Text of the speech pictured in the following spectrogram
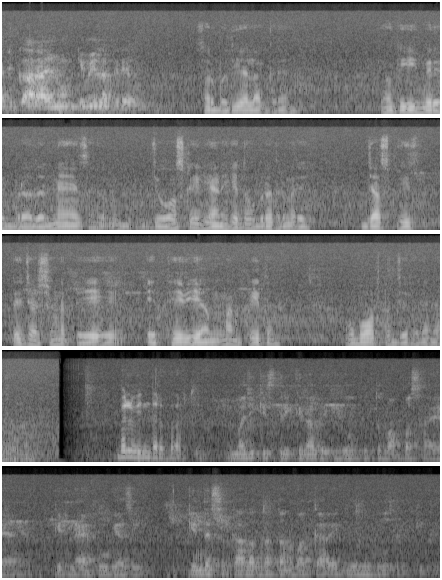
ਅੱਜ ਘਰ ਆਏ ਹੋ ਕਿਵੇਂ ਲੱਗ ਰਿਹਾ? ਸਰ ਵਧੀਆ ਲੱਗ ਰਿਹਾ। ਕਿਉਂਕਿ ਮੇਰੇ ਬ੍ਰਦਰ ਨੇ ਸਰ ਜੋ ਆਸਟ੍ਰੇਲੀਆ ਨੇ ਕੇ ਦੋ ਬ੍ਰਦਰ ਮੇਰੇ ਜਸਪ੍ਰੀਤ ਤੇ ਜਸ਼ਨ ਤੇ ਇੱਥੇ ਵੀ ਆ ਮਨਪ੍ਰੀਤ ਉਹ ਬਹੁਤ ਭੱਜੇ ਫਿਰੇ ਨੇ ਸਰ। ਬਲਵਿੰਦਰ ਕੌਰ ਜੀ। ਮਾਂ ਜੀ ਕਿਸ ਤਰੀਕੇ ਨਾਲ ਦੇਖ ਲਓ ਪੁੱਤ ਵਾਪਸ ਆਇਆ ਹੈ ਕਿਡਨੈਪ ਹੋ ਗਿਆ ਸੀ। ਕੇਂਦਰ ਸਰਕਾਰ ਦਾ ਬੜਾ ਧੰਨਵਾਦ ਕਰ ਰਿਹਾ ਕਿ ਉਹਨੇ ਬਹੁਤ ਹੈਲਪ ਕੀਤੀ।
